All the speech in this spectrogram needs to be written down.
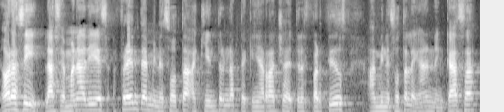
Ahora sí, la semana 10 frente a Minnesota, aquí entra una pequeña racha de tres partidos. A Minnesota le ganan en casa.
